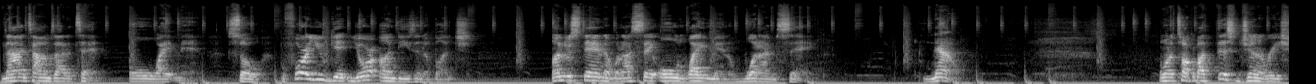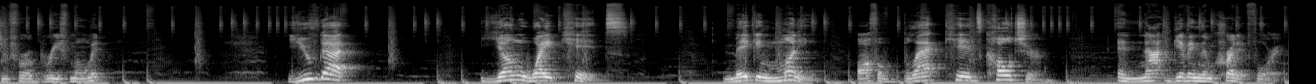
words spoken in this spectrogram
Nine times out of 10, old white man. So before you get your undies in a bunch, understand that when I say old white man, what I'm saying. Now, I want to talk about this generation for a brief moment. You've got young white kids making money off of black kids' culture and not giving them credit for it.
